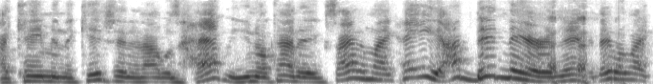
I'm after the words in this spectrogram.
I came in the kitchen and I was happy, you know, kind of excited. I'm like, hey, I've been there. And they, they were like,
